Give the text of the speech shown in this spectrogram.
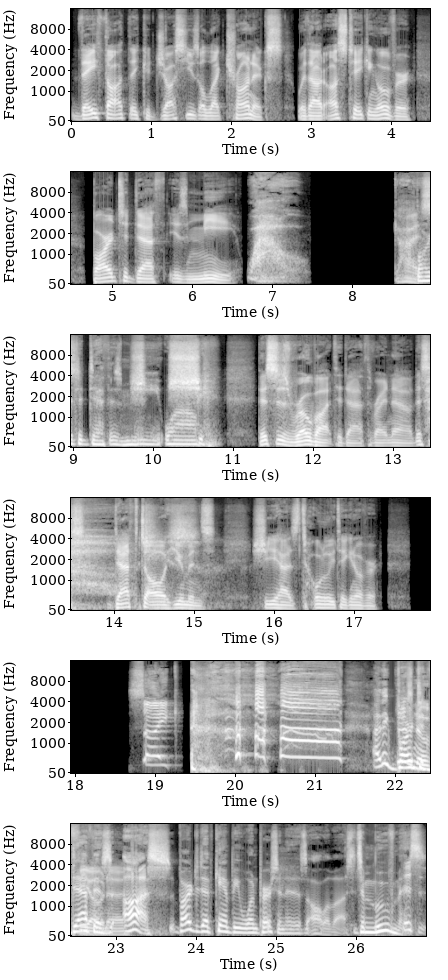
They thought they could just use electronics without us taking over. Bard to death is me. Wow. Guys. Bard to death is me. wow. she- this is robot to death right now. This is death to all humans. She has totally taken over. Psych. I think There's Bard to no death is Fiona. us. Bard to death can't be one person. It is all of us. It's a movement. This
